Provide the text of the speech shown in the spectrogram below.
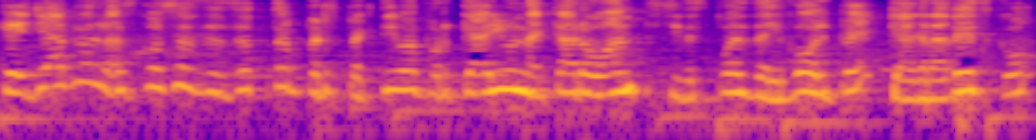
que ya veo las cosas desde otra perspectiva, porque hay una caro antes y después del golpe, que agradezco.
